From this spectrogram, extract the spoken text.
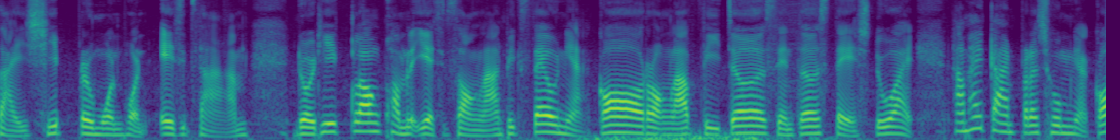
ศัยชิปประมวลผล A13 โดยที่กล้องความละเอียด 12 ล้านพิกเซลเนี่ย ก็รองรับฟีเจอร์ Center Stage ด้วยทำให้การประชุมเนี่ยก็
